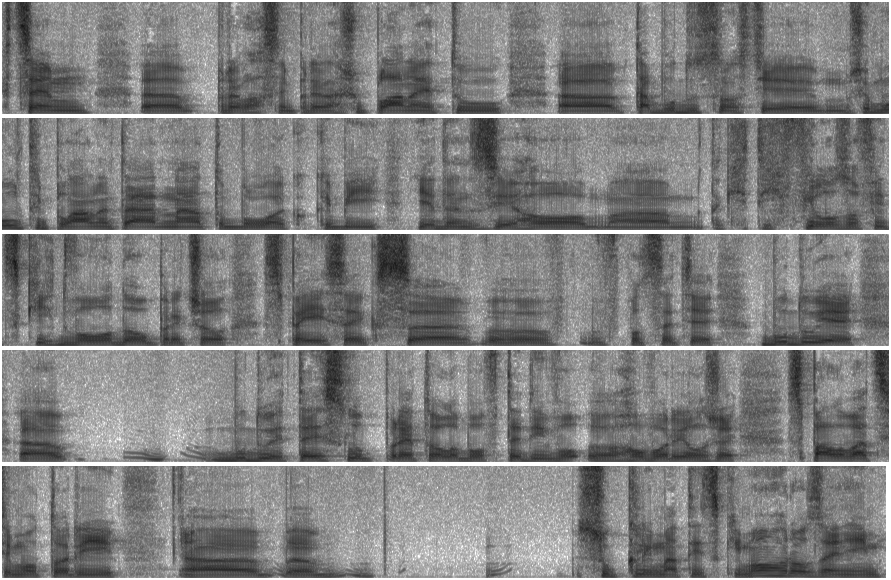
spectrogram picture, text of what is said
chcem pre, vlastne pre našu planétu, tá budúcnosť je že multiplanetárna, to bolo ako keby jeden z jeho takých tých filozofických dôvodov, prečo SpaceX v podstate buduje buduje Teslu preto, lebo vtedy hovoril, že spalovacie motory sú klimatickým ohrozením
